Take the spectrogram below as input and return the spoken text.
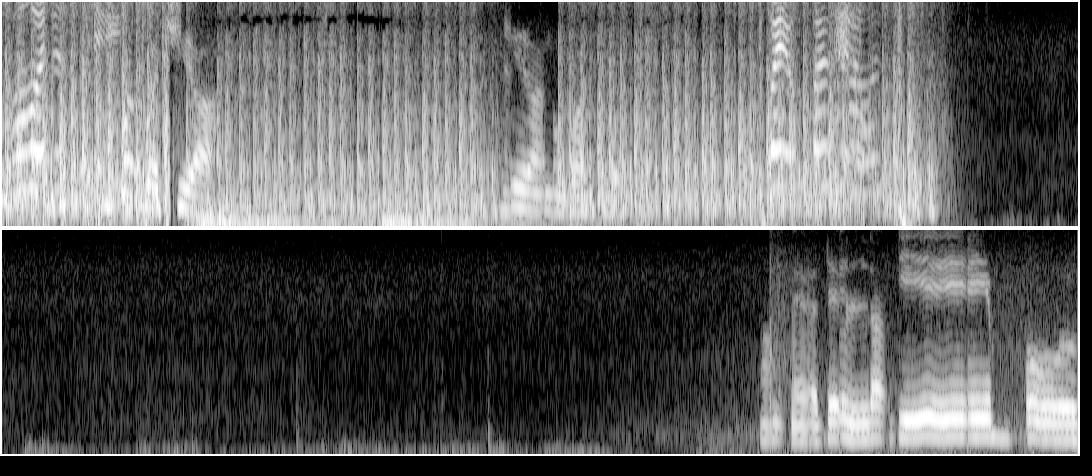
बहुत अच्छे। बचिया तेरा नो बस ऊपर ऊपर फिरोज हमें दिल लगी बोल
